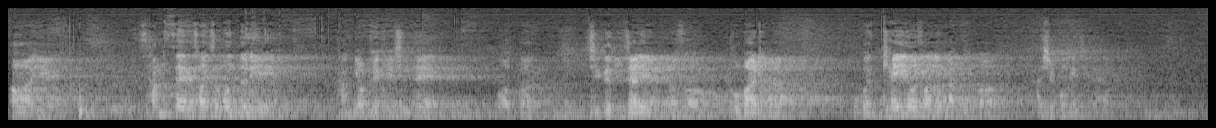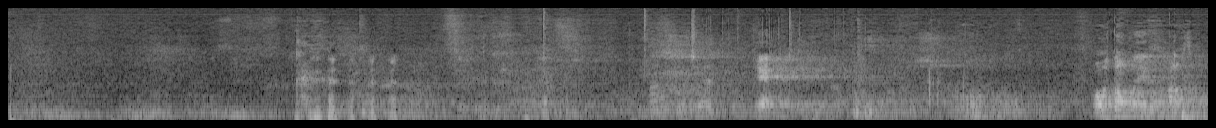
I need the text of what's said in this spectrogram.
아 예. 그 상세 선수분들이 각 옆에 계신데 뭐 어떤 지금 이 자리에 불러서 뭐 도발이나 혹은 KO 선언 같은 거 하실 분 계신가요? 예. 뭐 어떤 분이든 상관없습니다.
